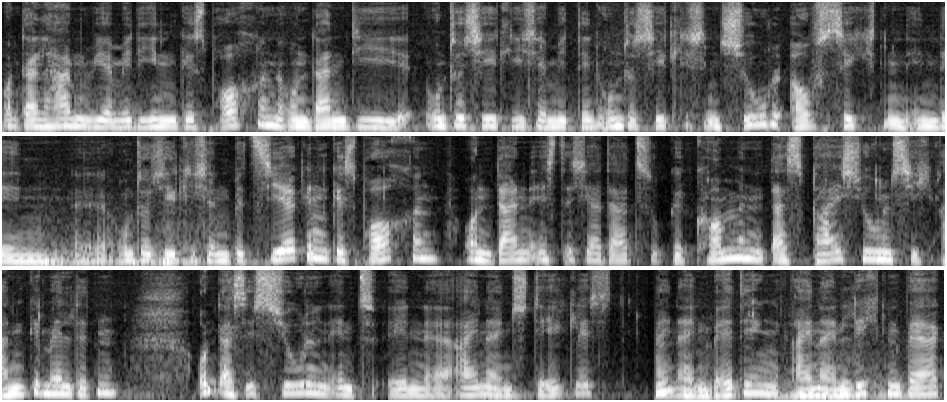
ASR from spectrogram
und dann haben wir mit ihnen gesprochen und dann die unterschiedliche mit den unterschiedlichen Schulaufsichten in den äh, unterschiedlichen Bezirken gesprochen und dann ist es ja dazu gekommen, dass drei Schulen sich angemeldeten und das ist Schulen in, in äh, einer in Steglitz, einer in Wedding, einer in Lichtenberg,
